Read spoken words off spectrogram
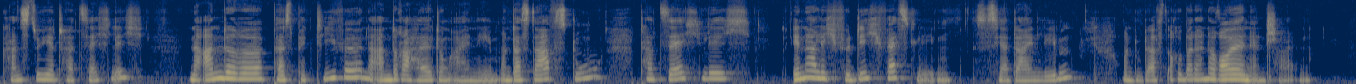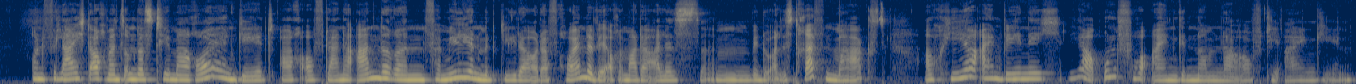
kannst du hier tatsächlich eine andere Perspektive, eine andere Haltung einnehmen? Und das darfst du tatsächlich innerlich für dich festlegen. Das ist ja dein Leben und du darfst auch über deine Rollen entscheiden. Und vielleicht auch, wenn es um das Thema Rollen geht, auch auf deine anderen Familienmitglieder oder Freunde, wer auch immer da alles, ähm, wenn du alles treffen magst, auch hier ein wenig ja, unvoreingenommener auf die eingehen.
